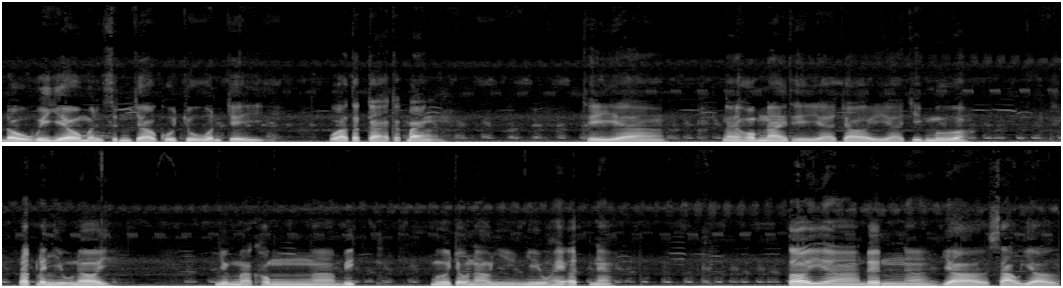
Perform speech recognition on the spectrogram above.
Đầu video mình xin chào cô chú anh chị và tất cả các bạn. Thì à, ngày hôm nay thì à, trời à, chỉ mưa rất là nhiều nơi. Nhưng mà không à, biết mưa chỗ nào nhiều, nhiều hay ít nè. Tới à, đến à, giờ 6 giờ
